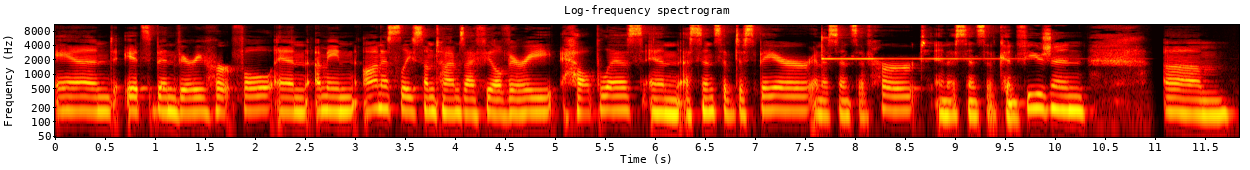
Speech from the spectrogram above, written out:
and it's been very hurtful. And I mean, honestly, sometimes I feel very helpless and a sense of despair and a sense of hurt and a sense of confusion. Um,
